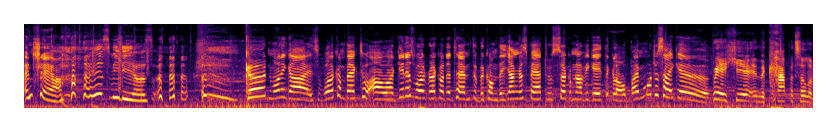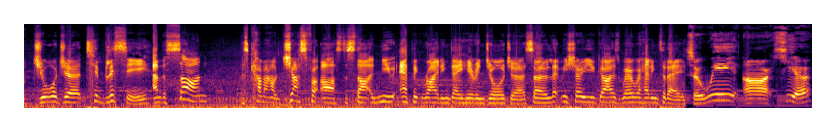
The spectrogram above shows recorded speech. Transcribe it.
and share his videos. Good morning guys, welcome back to our Guinness World Record attempt to become the youngest pair to circumnavigate the globe by motorcycle. We're here in the capital of Georgia, Tbilisi, and the sun has come out just for us to start a new epic riding day here in Georgia. So let me show you guys where we're heading today. So we are here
